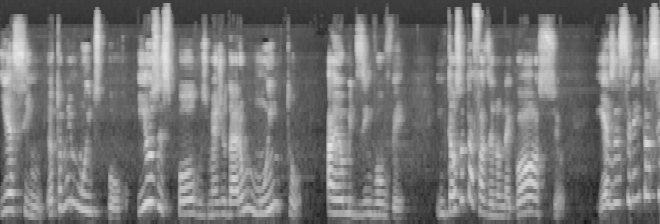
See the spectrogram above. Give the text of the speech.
e assim, eu tomei muito esporro. E os esporros me ajudaram muito a eu me desenvolver. Então, você tá fazendo um negócio e às vezes você nem tá se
